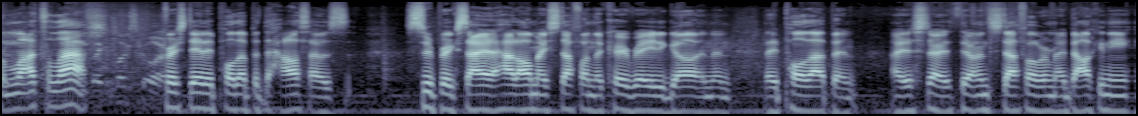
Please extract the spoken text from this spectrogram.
some lots of laughs. First day they pulled up at the house, I was super excited. I had all my stuff on the curb ready to go and then they pulled up and I just started throwing stuff over my balcony.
